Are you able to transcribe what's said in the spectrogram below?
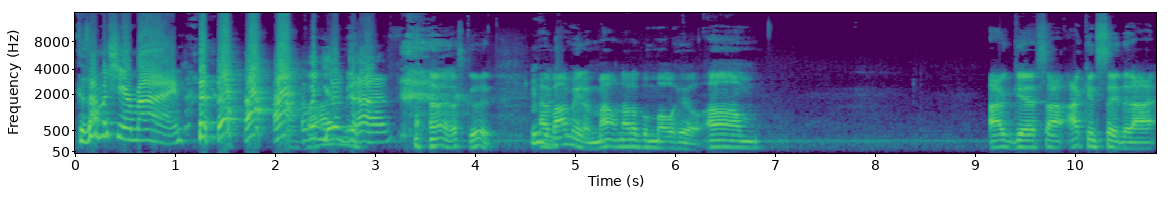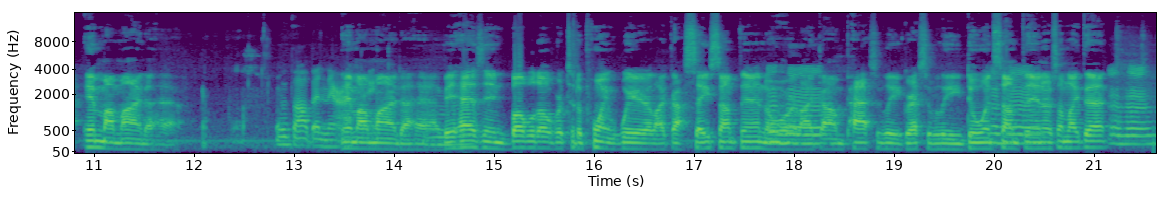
Because I'm gonna share mine when you're made- done. that's good. Have Mm-hmm. I made a mountain out of a molehill? Um, I guess I, I can say that I, in my mind, I have. We've all been there. In my mind, I have. Mm-hmm. It hasn't bubbled over to the point where, like, I say something or Mm-hmm. like I'm passively aggressively doing something or something like that. Mm-hmm.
